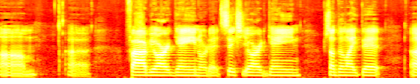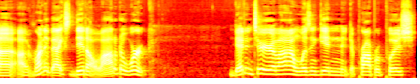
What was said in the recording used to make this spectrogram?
um, uh, five yard gain or that six yard gain, something like that uh, uh, running backs did a lot of the work. That interior line wasn't getting the proper push.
